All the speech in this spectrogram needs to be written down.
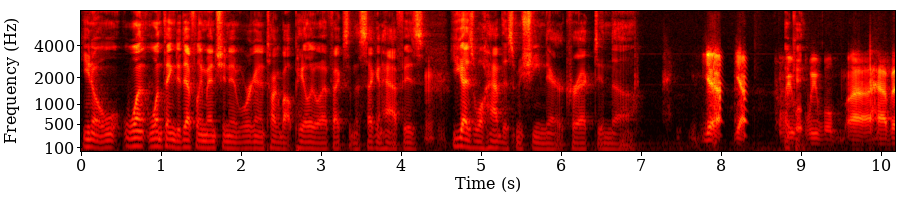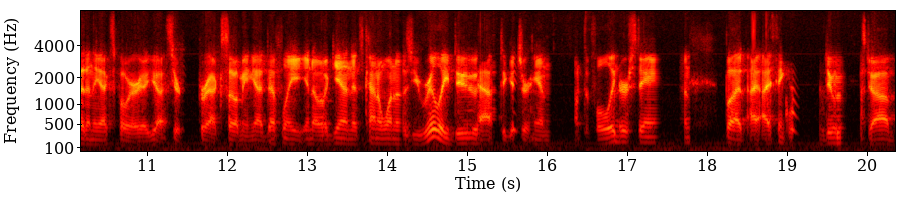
you know, one one thing to definitely mention, and we're going to talk about Paleo FX in the second half, is you guys will have this machine there, correct? In the Yeah, yeah. We Okay. will, we will uh, have it in the expo area. Yes, you're correct. So I mean, yeah, definitely. You know, again, it's kind of one of those you really do have to get your hands on to fully understand. But I, I think we're doing this job.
